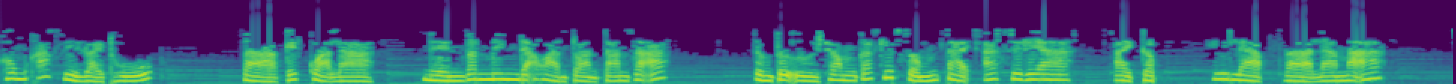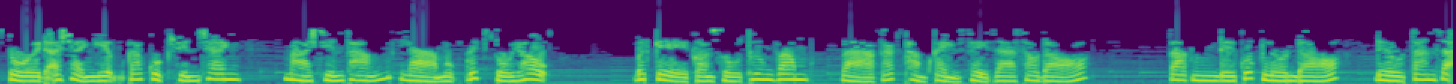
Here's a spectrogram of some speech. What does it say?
không khác gì loài thú. Và kết quả là nền văn minh đã hoàn toàn tan rã. Tương tự trong các kiếp sống tại Assyria, Ai Cập, Hy Lạp và La Mã, tôi đã trải nghiệm các cuộc chiến tranh mà chiến thắng là mục đích tối hậu bất kể con số thương vong và các thảm cảnh xảy ra sau đó. Các đế quốc lớn đó đều tan rã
